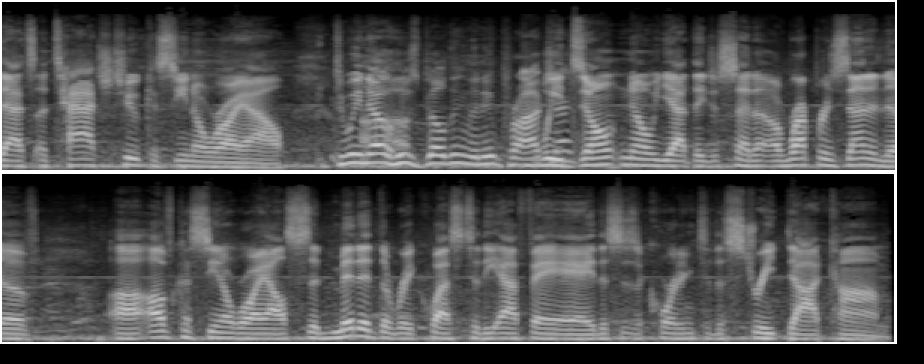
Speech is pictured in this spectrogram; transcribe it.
that's attached to Casino Royale. Do we know who's building the new project? We don't know yet. They just said a representative uh, of Casino Royale submitted the request to the FAA. This is according to TheStreet.com.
